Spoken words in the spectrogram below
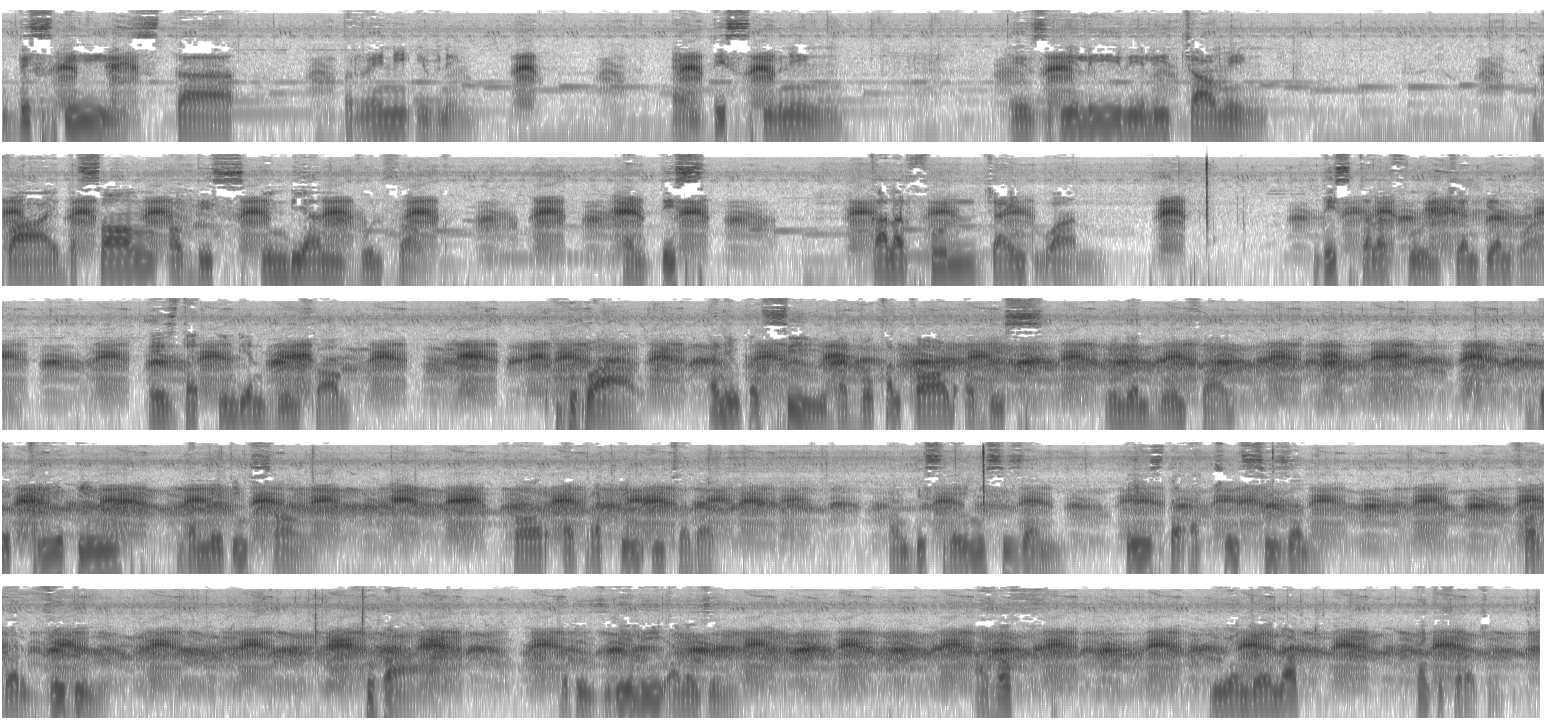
This is the rainy evening, and this evening is really, really charming by the song of this Indian bullfrog. And this colorful giant one, this colorful champion one, is the Indian bullfrog. wow! And you can see the vocal cord of this Indian bullfrog. They creating the mating song for attracting each other and this rainy season is the actual season for their breeding. That is really amazing. I hope you enjoy a lot. Thank you for watching.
